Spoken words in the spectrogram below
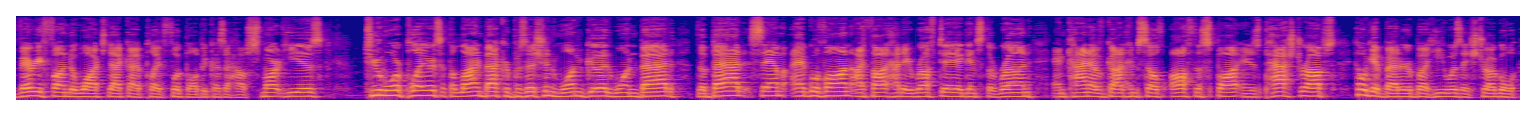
Very fun to watch that guy play football because of how smart he is. Two more players at the linebacker position, one good, one bad. The bad, Sam Eguavoen, I thought had a rough day against the run and kind of got himself off the spot in his pass drops. He'll get better, but he was a struggle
